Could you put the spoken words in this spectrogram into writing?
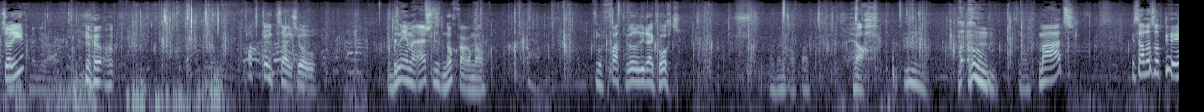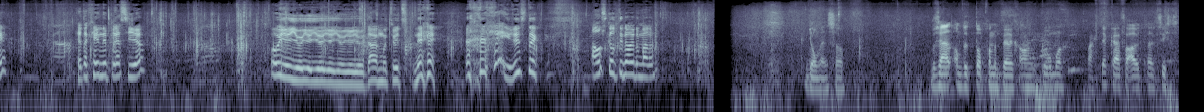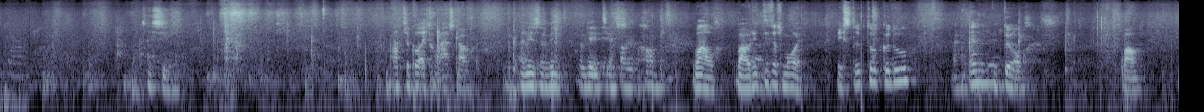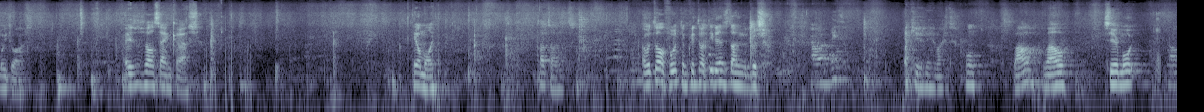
Sorry? Ben je? Wat cake zijn zo? Binnen in mijn ijsje zit nog karamel. Hoe vat wilde die dat ik word? Dat bent al pak. Ja. Maat? Is alles oké? Je hebt toch geen depressie, hè? Oei, oei, oei, oei, oei, oei, oei, daar moeten we iets... Nee! hey, rustig! Alles komt in orde, mannen. Jong mensen. We zijn op de top van de berg aangekomen. Wacht, ik ga even uit uitzicht. Eens zien. Ah, het is ook wel echt gewoon ijskoud. En dit is een wind. Een windje. Wauw, wauw, dit, dit is mooi. Hier structuurkudu en een tunnel. Wauw, moeite waard. Deze is wel zijn kruis. Heel mooi. Wat was het? We moeten wel voort doen, kunt want iedereen staat in de bus. Oké, nee, wacht. Gewoon. Wauw, wauw. Zeer mooi.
